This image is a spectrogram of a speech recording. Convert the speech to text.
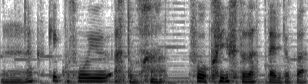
うん、なんか結構そういう、あとまあ、フォークリフトだったりとか、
